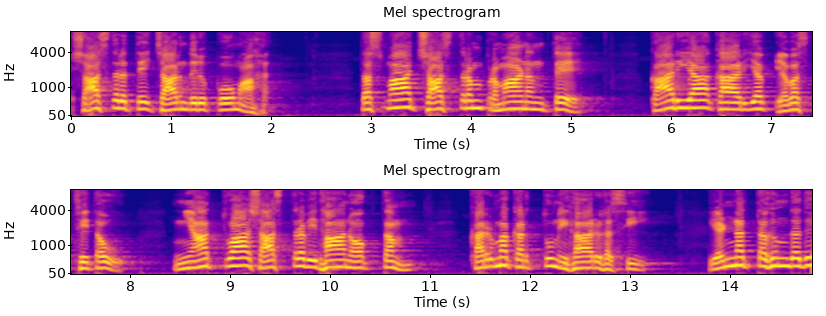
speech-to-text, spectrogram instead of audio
சாஸ்திரத்தை சார்ந்திருப்போமாக. தஸ்மாத் சாஸ்திரம் பிரமாணந்தே காரியாக்காரிய வியவஸ்திதௌ ஞாத்வா சாஸ்திரவிதானோக்தம் கர்ம கர்த்துமிகார்ஹசி எண்ணத்தகுந்தது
